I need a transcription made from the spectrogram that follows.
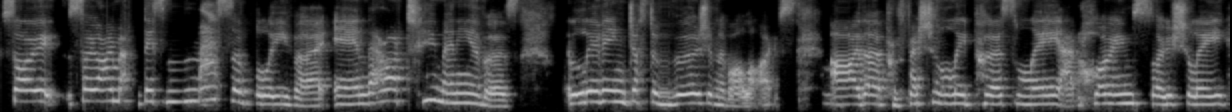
So, so I'm this massive believer in there are too many of us living just a version of our lives, either professionally, personally, at home, socially.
